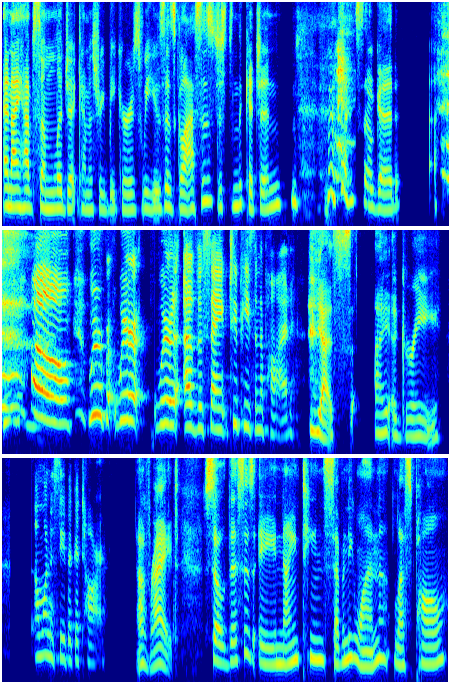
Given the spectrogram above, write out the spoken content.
and I have some legit chemistry beakers we use as glasses just in the kitchen. so good. Oh, we're we're we're of the same two peas in a pod. Yes, I agree. I want to see the guitar. All right. So this is a 1971 Les Paul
